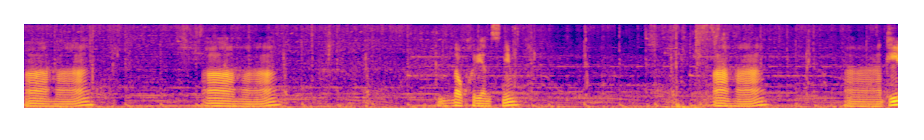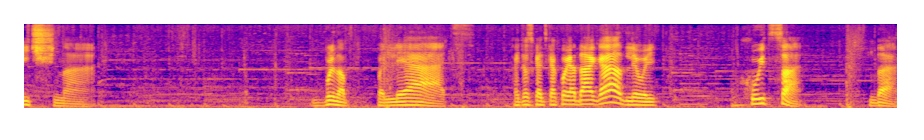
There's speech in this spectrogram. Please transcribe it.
Ага. Ага. Да хрен с ним. Ага. А, отлично. Блин, а, блядь. Хотел сказать, какой я догадливый. Хуйца. Да.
